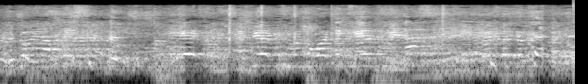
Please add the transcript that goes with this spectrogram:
have. Yes, if you are going to watch the games with us,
